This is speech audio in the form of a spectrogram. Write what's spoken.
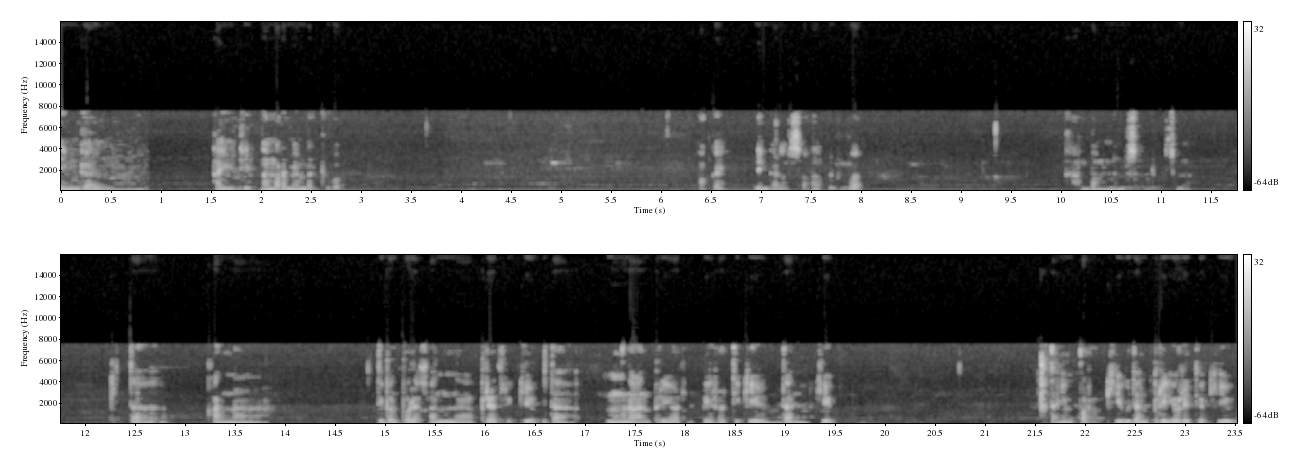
tinggal ID nomor member 2 oke tinggal soal kedua. Gampang semua. Kita karena diperbolehkan periodic queue kita menggunakan periodic queue dan queue. Kita import queue dan priority queue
